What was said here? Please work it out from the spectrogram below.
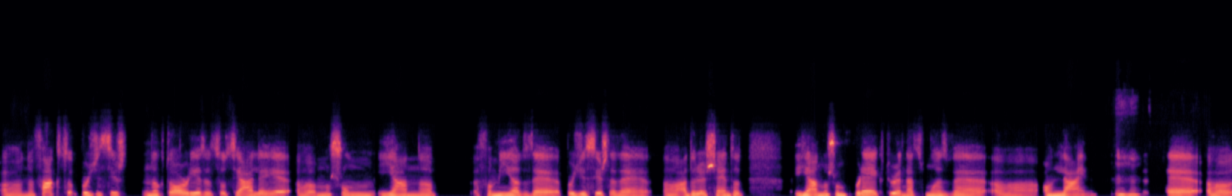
Në fakt, përgjithsisht në këto rrjetet sociale më shumë janë fëmijët dhe përgjithësisht edhe uh, adoleshentët janë më shumë pre e këtyre ngacmuesve uh, online. Mm -hmm. E, uh,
